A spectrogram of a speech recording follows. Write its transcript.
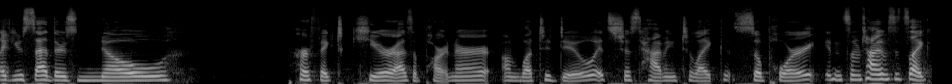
like you said there's no perfect cure as a partner on what to do. It's just having to like support and sometimes it's like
